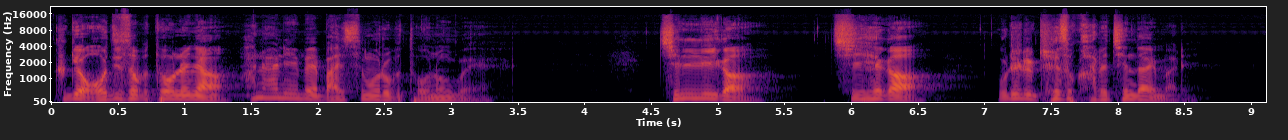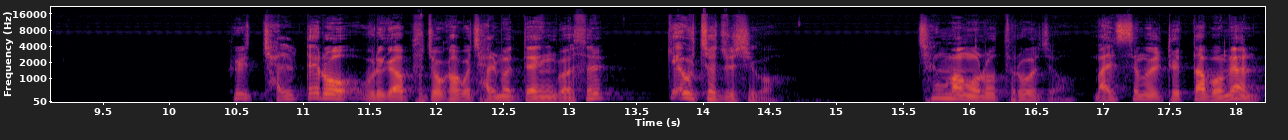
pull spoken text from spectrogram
그게 어디서부터 오느냐? 하나님의 말씀으로부터 오는 거예요. 진리가 지혜가 우리를 계속 가르친다 이 말이에요. 그 잘때로 우리가 부족하고 잘못된 것을 깨우쳐 주시고 책망으로 들어오죠. 말씀을 듣다 보면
